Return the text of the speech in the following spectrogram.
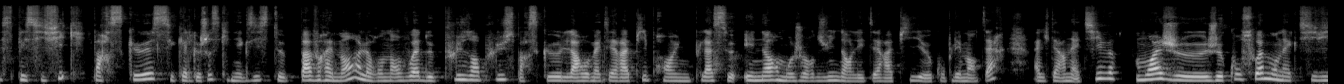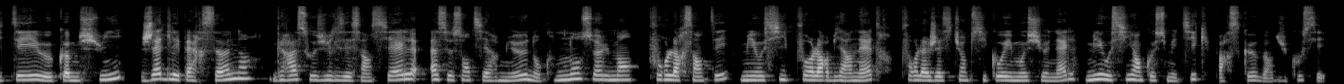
spécifique parce que c'est quelque chose qui n'existe pas vraiment. Alors on en voit de plus en plus parce que l'aromathérapie prend une place énorme aujourd'hui dans les thérapies euh, complémentaires alternatives. Moi, je, conçois mon activité euh, comme suit. J'aide les personnes, grâce aux huiles essentielles, à se sentir mieux, donc non seulement pour leur santé, mais aussi pour leur bien-être, pour la gestion psycho-émotionnelle, mais aussi en cosmétique, parce que bah, du coup, c'est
